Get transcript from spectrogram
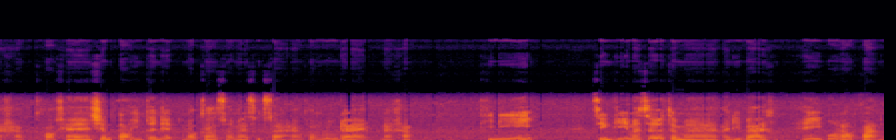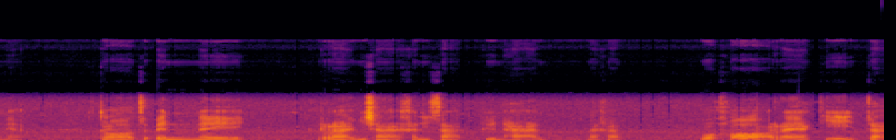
นะครับ ขอแค่เชื่อมต่ออินเทอร์เน็ตเราก็สามารถศึกษาหาความรู้ได้นะครับ ทีนี้สิ่งที่มาสเตอร์จะมาอธิบายให้พวกเราฟังเนี่ยก็จะเป็นใน รายวิชาคณิตศาสตร์พื้นฐานนะครับ หัวข้อแรกที่จะ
